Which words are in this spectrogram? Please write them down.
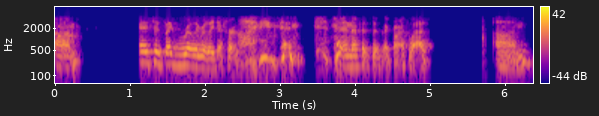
Um, it's just like really really different climbing than, than in the Pacific Northwest. Um,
